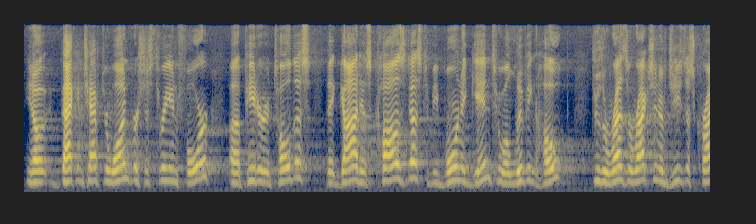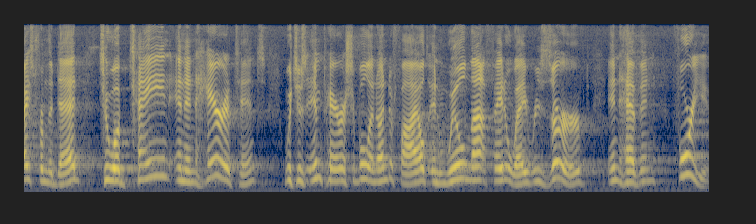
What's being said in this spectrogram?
you know, back in chapter 1, verses 3 and 4, uh, Peter had told us that God has caused us to be born again to a living hope through the resurrection of Jesus Christ from the dead, to obtain an inheritance which is imperishable and undefiled and will not fade away, reserved in heaven for you.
